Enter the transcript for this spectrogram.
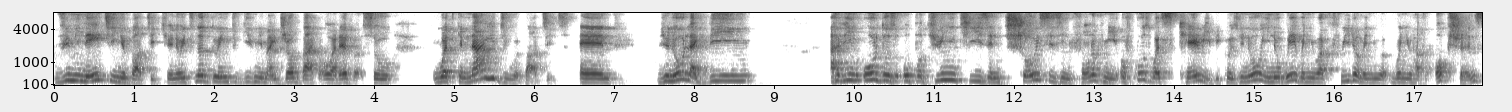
ruminating about it? You know, it's not going to give me my job back or whatever. So what can I do about it? And, you know, like being, having all those opportunities and choices in front of me, of course, was scary because, you know, in a way, when you have freedom and you, when you have options,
